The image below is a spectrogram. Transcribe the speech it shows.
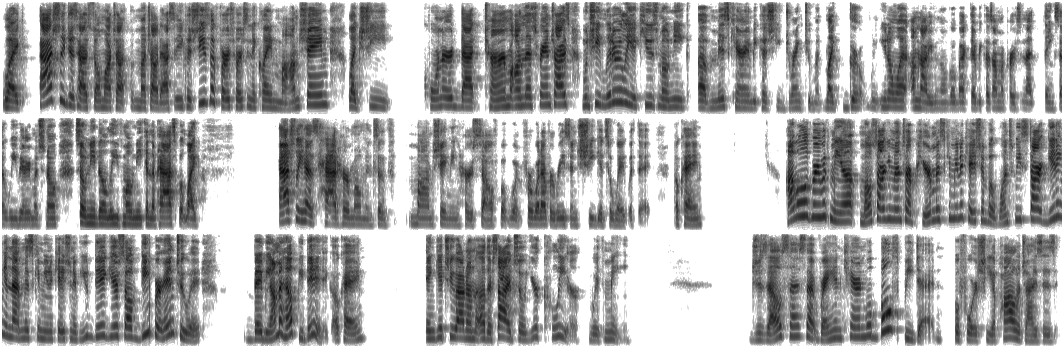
Like Ashley just has so much uh, much audacity because she's the first person to claim mom shame. Like she cornered that term on this franchise when she literally accused Monique of miscarrying because she drank too much. Like, girl, you know what? I'm not even gonna go back there because I'm a person that thinks that we very much know. So need to leave Monique in the past. But like, Ashley has had her moments of mom shaming herself, but for whatever reason, she gets away with it. Okay. I will agree with Mia. Most arguments are pure miscommunication, but once we start getting in that miscommunication, if you dig yourself deeper into it, baby, I'm gonna help you dig, okay? And get you out on the other side so you're clear with me. Gizelle says that Ray and Karen will both be dead before she apologizes.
